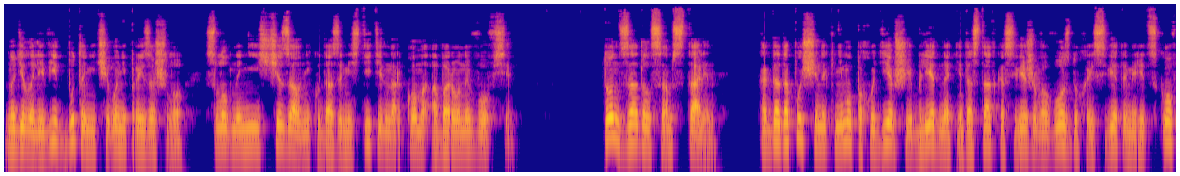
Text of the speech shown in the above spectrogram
но делали вид, будто ничего не произошло, словно не исчезал никуда заместитель наркома обороны вовсе. Тон задал сам Сталин. Когда допущенный к нему похудевший, бледный от недостатка свежего воздуха и света Мерецков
